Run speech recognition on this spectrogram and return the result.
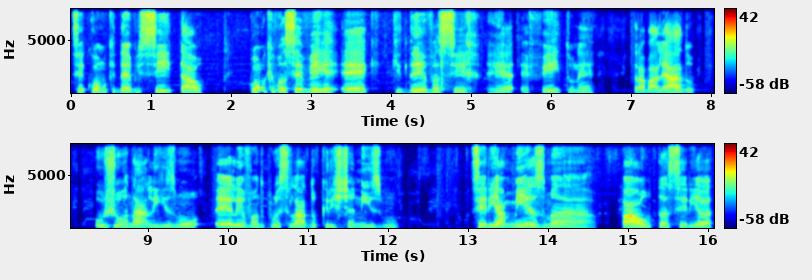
ser como que deve ser e tal. Como que você vê é, que deva ser é, é feito, né? Trabalhado o jornalismo é, levando para esse lado do cristianismo. Seria a mesma pauta, seria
